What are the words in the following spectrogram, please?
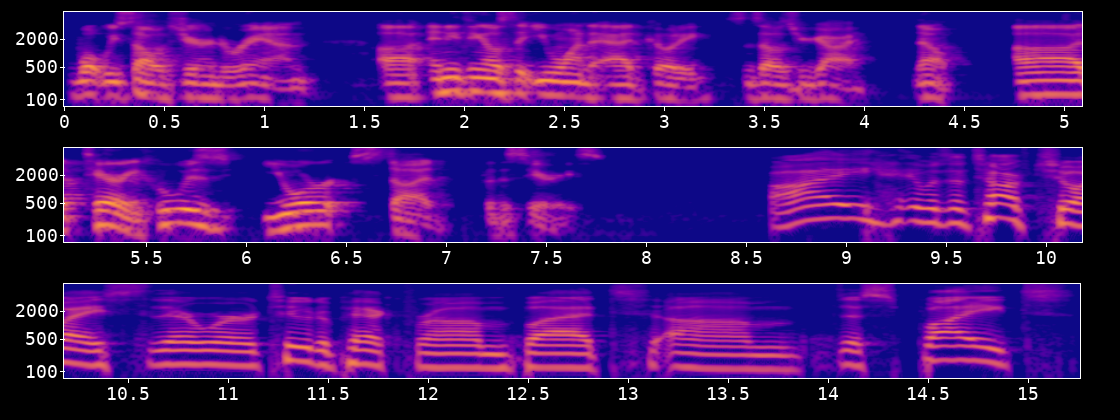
what we saw with Jarren Duran. Uh, anything else that you wanted to add, Cody, since I was your guy? No. Uh, Terry, who is your stud for the series? I it was a tough choice. There were two to pick from, but um, despite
